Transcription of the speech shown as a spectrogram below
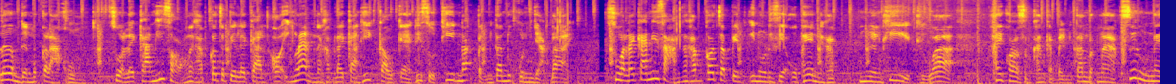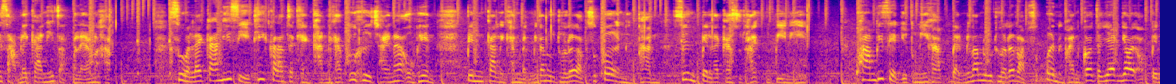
เริ่มเดือนมกราคม ส่วนรายการที่2นะครับก็จะเป็นรายการออ l งแลนด์นะครับรายการที่เก่าแก่ที่สุดที่นักแบดมินตันทุกคนอยากได้ส่วนรายการที่ 3 นะครับ ก็จะเป็นอินโดนีเซียโอเพนนะครับ เมืองที่ถือว่าให้ความสำคัญกับแบดมินตันมาก ๆ ซึ่งใน 3 รายการนี้จัดไปแล้วนะครับ ส่วนรายการที่ 4 ที่กำลังจะแข่งขันนะครับก็คือ China Open เป็นการแข่งขันแบดมินตันอุทัวร์ระดับซูเปอร์1000 ซึ่งเป็นรายการสุดท้ายของปีนี้ ความพิเศษอยู่ตรงนี้ครับแบดมินตันอุทัวร์ระดับซูเปอร์1000 ก็จะแยกย่อยออกเป็น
